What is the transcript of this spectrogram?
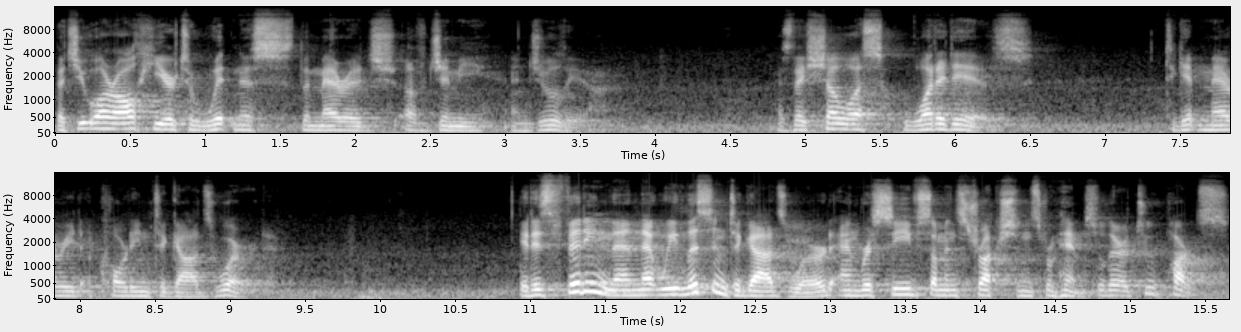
that you are all here to witness the marriage of Jimmy and Julia as they show us what it is to get married according to God's Word. It is fitting then that we listen to God's Word and receive some instructions from Him. So there are two parts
